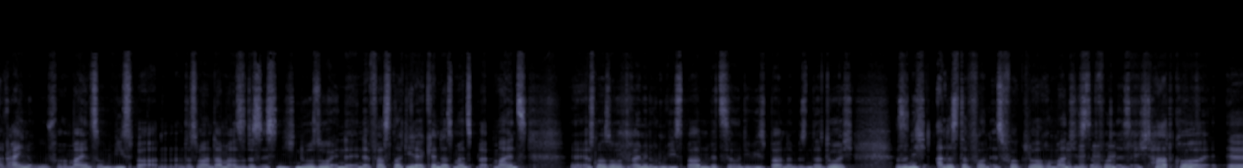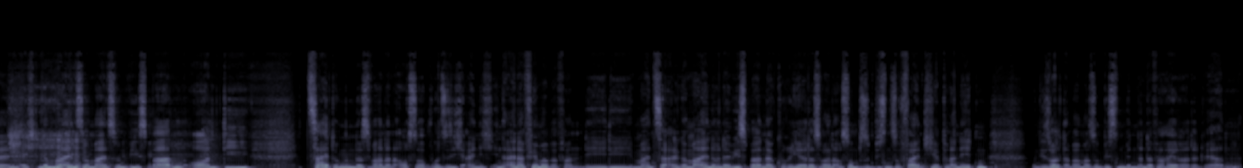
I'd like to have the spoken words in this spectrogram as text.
Rheinufer, Mainz und Wiesbaden. Und das waren damals, also das ist nicht nur so in, in der Fastnacht, jeder kennt das, Mainz bleibt Mainz. Erstmal so drei Minuten Wiesbaden-Witze und die Wiesbadener müssen da durch. Also nicht alles davon ist Folklore, manches davon ist echt hardcore, äh, echt gemeint, so Mainz und Wiesbaden. Und die Zeitungen, das waren dann auch so, obwohl sie sich eigentlich in einer Firma befanden, die, die Mainzer Allgemeine und der Wiesbadener Kurier, das waren auch so ein bisschen so feindliche Planeten. Und die sollten aber mal so ein bisschen miteinander verheiratet werden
